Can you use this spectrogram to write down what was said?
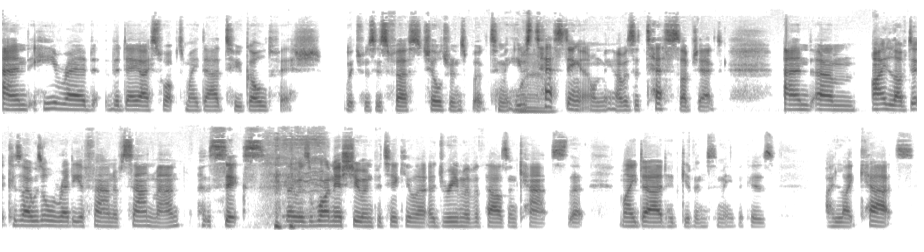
And he read "The Day I Swapped My Dad to Goldfish," which was his first children's book to me. He wow. was testing it on me. I was a test subject, and um, I loved it because I was already a fan of Sandman at six. There was one issue in particular, "A Dream of a Thousand Cats," that my dad had given to me because I like cats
